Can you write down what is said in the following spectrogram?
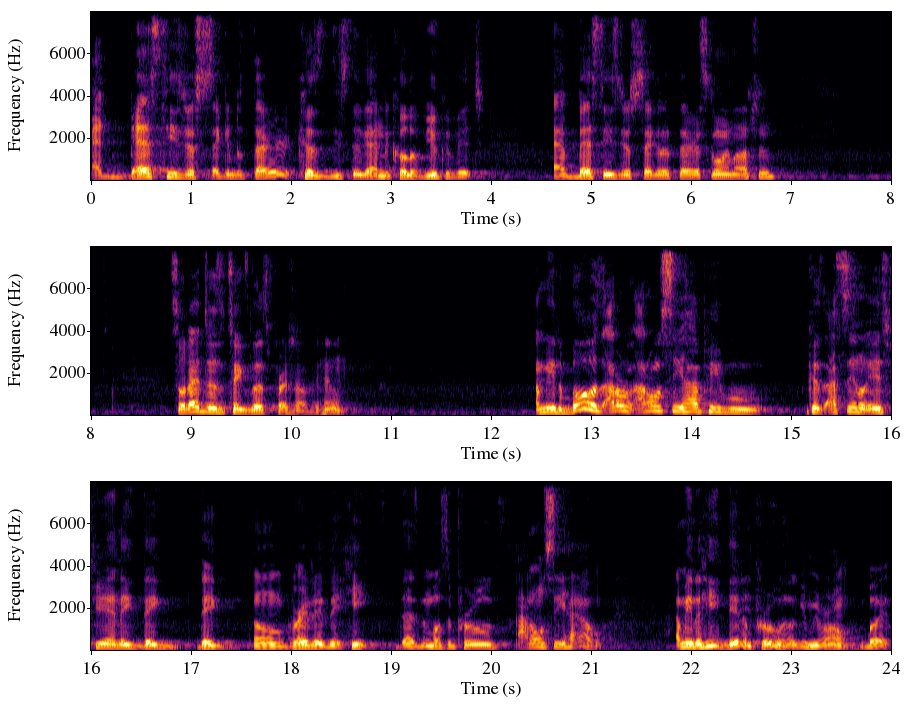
at best, he's just second or third because you still got Nikola Vucevic. At best, he's just second or third scoring option. So that just takes less pressure off of him. I mean, the Bulls. I don't. I don't see how people because I seen on ESPN they they they um graded the Heat as the most improved. I don't see how. I mean, the Heat did improve. Don't get me wrong, but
